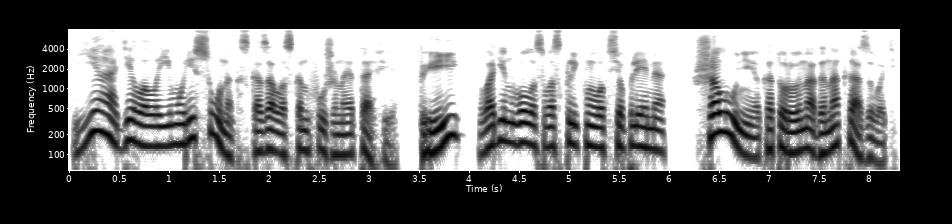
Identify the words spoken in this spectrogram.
я делала ему рисунок», — сказала сконфуженная Тафи. «Ты?» — в один голос воскликнуло все племя. «Шалунья, которую надо наказывать.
